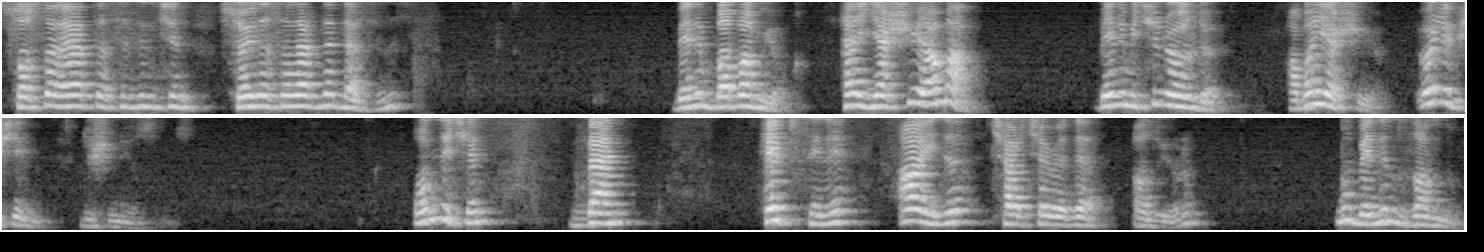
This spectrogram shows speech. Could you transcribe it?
sosyal hayatta sizin için söyleseler ne dersiniz? Benim babam yok. He yaşıyor ama benim için öldü. Ama yaşıyor. Öyle bir şey mi düşünüyorsunuz? Onun için ben hepsini aynı çerçevede alıyorum. Bu benim zannım.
